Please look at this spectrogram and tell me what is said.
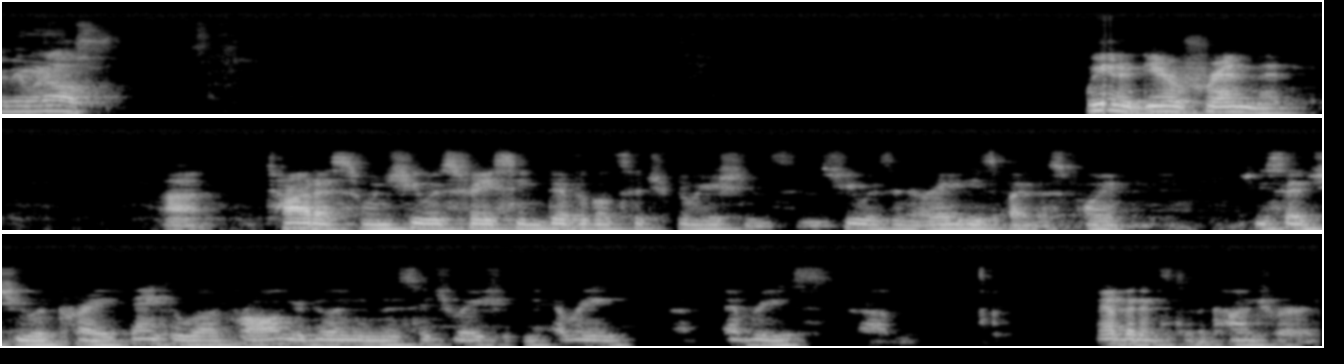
Anyone else? We had a dear friend that uh, taught us when she was facing difficult situations, and she was in her 80s by this point. She said she would pray, "Thank you, Lord, for all you're doing in this situation. Every every um, evidence to the contrary."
